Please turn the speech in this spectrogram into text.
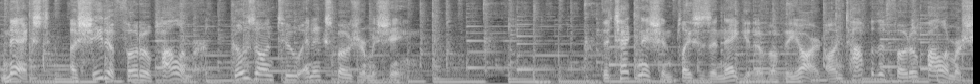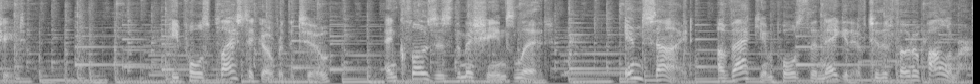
Next, a sheet of photopolymer goes onto an exposure machine. The technician places a negative of the art on top of the photopolymer sheet. He pulls plastic over the two and closes the machine's lid. Inside, a vacuum pulls the negative to the photopolymer.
